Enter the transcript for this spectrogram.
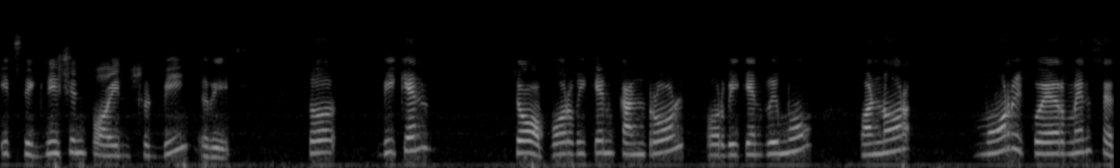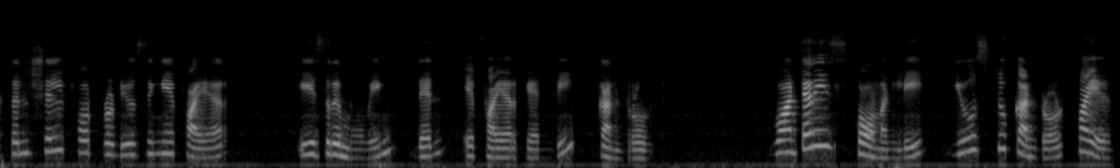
its ignition point should be reached. So, we can stop or we can control or we can remove one or more requirements essential for producing a fire is removing then a fire can be controlled. Water is commonly used to control fires.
